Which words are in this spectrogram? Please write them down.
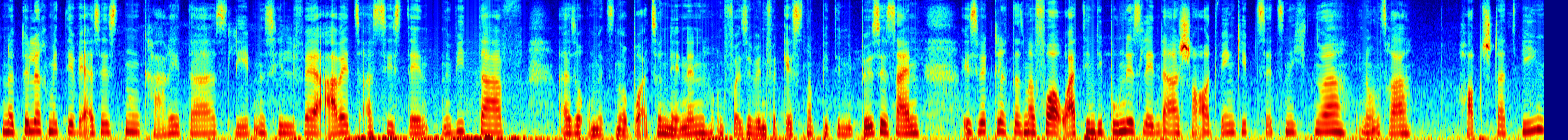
Und natürlich mit diversesten Caritas, Lebenshilfe, Arbeitsassistenten, VITAF, also um jetzt nur ein paar zu nennen. Und falls ich wen vergessen habe, bitte nicht böse sein, ist wirklich, dass man vor Ort in die Bundesländer auch schaut, wen gibt es jetzt nicht nur in unserer Hauptstadt Wien,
